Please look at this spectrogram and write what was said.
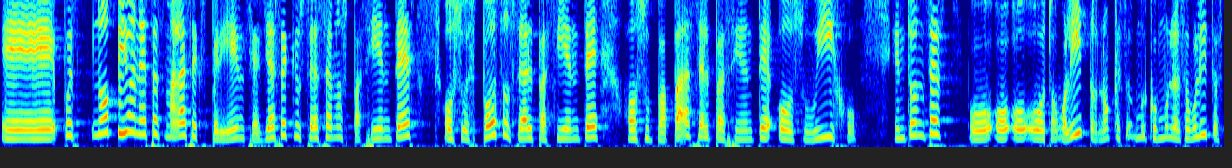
eh, pues, no vivan estas malas experiencias. Ya sé que ustedes sean los pacientes, o su esposo sea el paciente, o su papá sea el paciente, o su hijo. Entonces, o, o, o tu abuelito, ¿no? Que son muy comunes los abuelitos.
